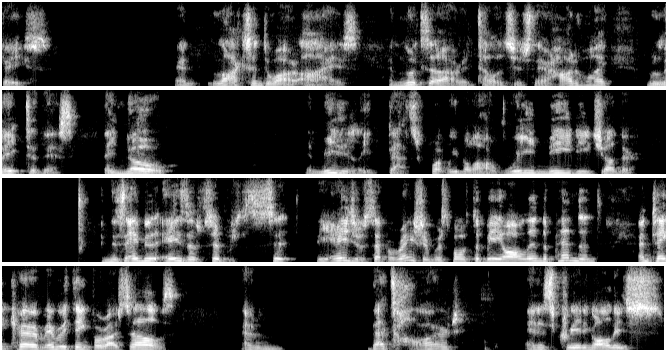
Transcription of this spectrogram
face and locks into our eyes and looks at our intelligence there. How do I relate to this? They know immediately that's what we belong. We need each other. In this age of the age of separation, we're supposed to be all independent and take care of everything for ourselves, and that's hard. And it's creating all these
